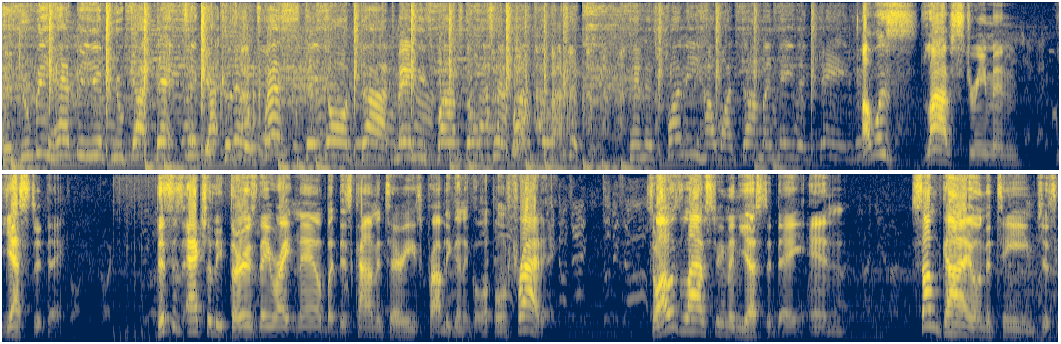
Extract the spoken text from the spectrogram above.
And you be happy if you got that ticket. Cause the rest, they all died. Man, these bombs don't tickle. And it's funny how I dominate game. I was live streaming yesterday. This is actually Thursday right now, but this commentary is probably going to go up on Friday. So I was live streaming yesterday, and some guy on the team just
